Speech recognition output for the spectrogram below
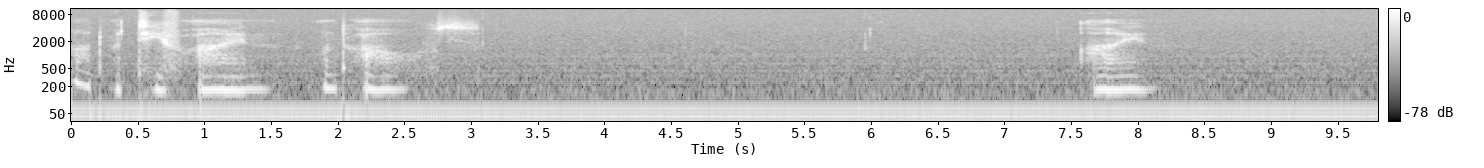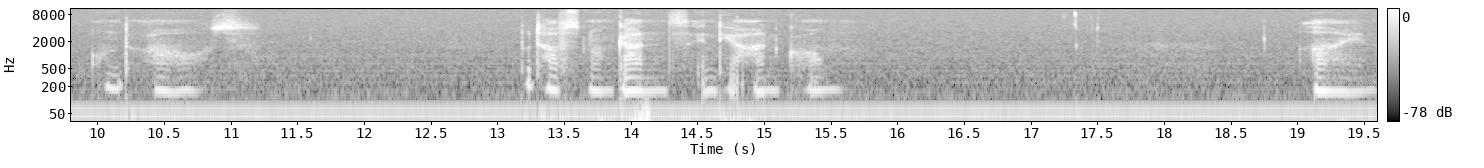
Atme tief ein und aus. Ein und aus. Du darfst nun ganz in dir ankommen. Ein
